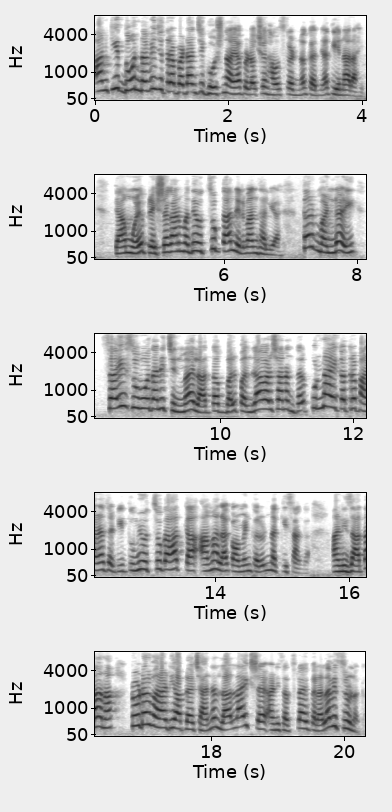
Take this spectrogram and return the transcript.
आणखी दोन नवीन चित्रपटांची घोषणा या प्रोडक्शन हाऊस कडनं करण्यात येणार आहे. त्यामुळे प्रेक्षकांमध्ये उत्सुकता निर्माण झाली आहे. तर मंडळी सई सुबोध आणि चिन्मयला तब्बल पंधरा वर्षानंतर पुन्हा एकत्र पाहण्यासाठी तुम्ही उत्सुक आहात का? आम्हाला कॉमेंट करून नक्की सांगा. आणि जाताना टोटल मराठी आपल्या चॅनलला लाईक शेअर आणि सबस्क्राईब करायला विसरू नका.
